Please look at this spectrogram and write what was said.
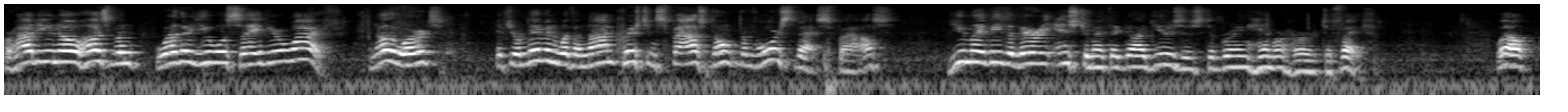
For how do you know, husband, whether you will save your wife? In other words, if you're living with a non Christian spouse, don't divorce that spouse. You may be the very instrument that God uses to bring him or her to faith. Well,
